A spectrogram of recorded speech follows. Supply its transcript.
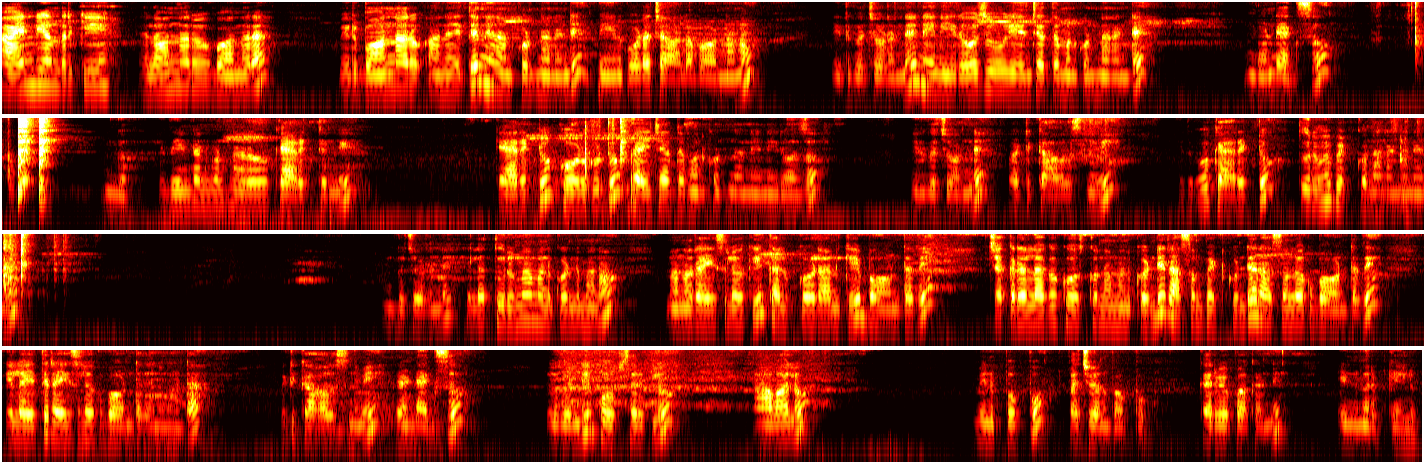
Hi అండి అందరికీ. ఎలా ఉన్నారు? బాగున్నారా? మీరు బాగున్నారు అని అయితే నేను అనుకుంటున్నానండి. నేను కూడా చాలా బాగున్నాను. ఇదిగో చూడండి నేను ఈరోజు ఏం చేద్దాం అనుకుంటున్నానంటే ఇంకోండి ఎగ్స్. ఇంకో ఇదేంటనుకుంటున్నారు క్యారెట్ అండి. క్యారెట్ కోడిగుడ్డు ఫ్రై చేద్దాం అనుకుంటున్నాను నేను ఈరోజు. ఇదిగో చూడండి వాటికి కావాల్సినవి. ఇదిగో క్యారెట్ తురిమి పెట్టుకున్నానండి నేను. ఇంకా చూడండి ఇలా తురిమామనుకోండి మనం మనం రైస్లోకి కలుపుకోవడానికి బాగుంటుంది. చక్కెరలాగా కోసుకున్నాం అనుకోండి రసం పెట్టుకుంటే రసంలోకి బాగుంటుంది. ఇలా అయితే రైస్లోకి బాగుంటుంది అనమాట వీటికి కావాల్సినవి రెండు ఎగ్స్ ఇవ్వండి పోపు సరుకులు ఆవాలు మినపప్పు పచ్చిమినపప్పు కరివేపాకు అండి ఎండుమిరపకాయలు.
